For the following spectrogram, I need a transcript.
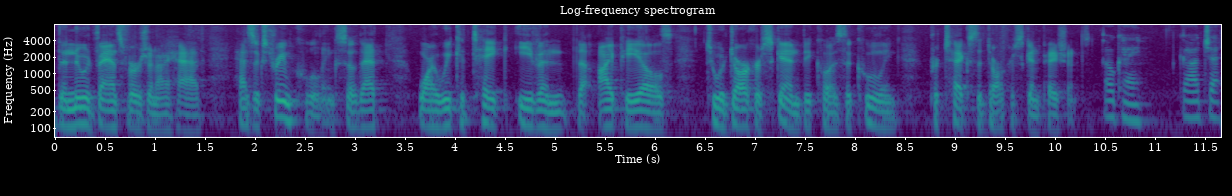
the new advanced version I have has extreme cooling, so that's why we could take even the IPLs to a darker skin because the cooling protects the darker skin patients. Okay, gotcha.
